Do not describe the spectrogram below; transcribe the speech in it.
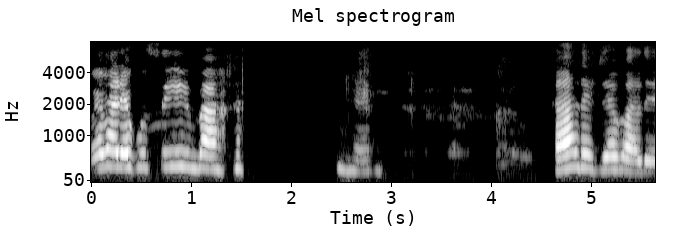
webale kusimba. Kale gyebale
